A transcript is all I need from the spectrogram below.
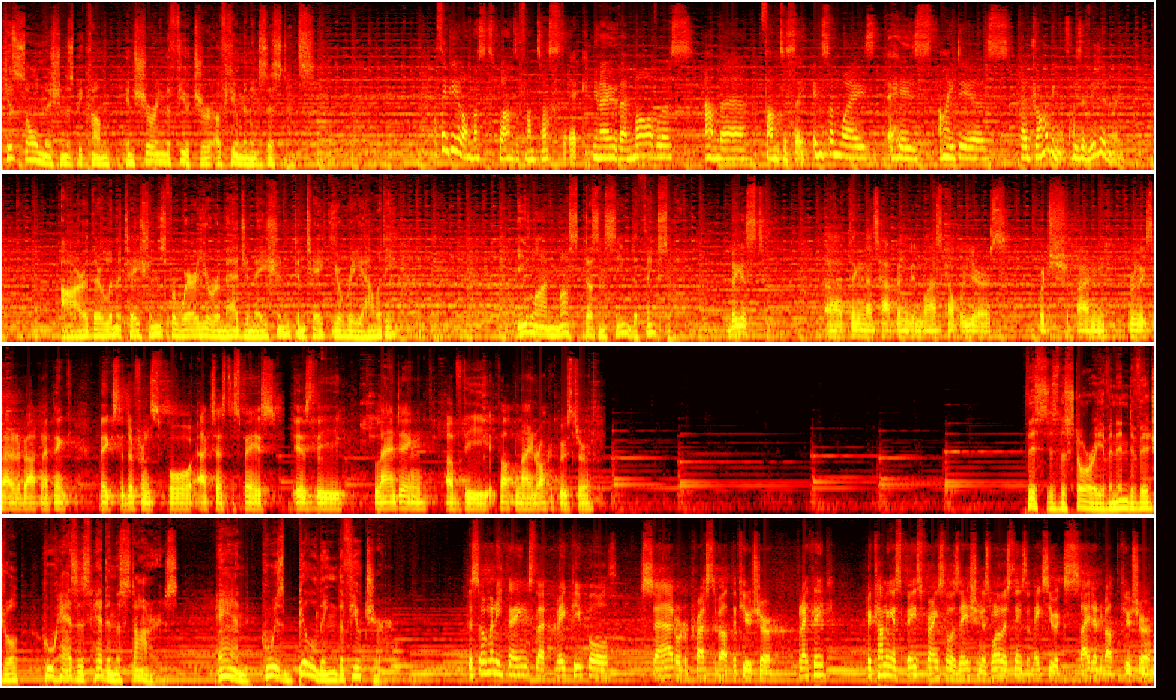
His sole mission has become ensuring the future of human existence. I think Elon Musk's plans are fantastic. You know, they're marvellous and they're fantasy. In some ways, his ideas are driving us. He's a visionary. Are there limitations for where your imagination can take your reality? Elon Musk doesn't seem to think so. The biggest uh, thing that's happened in the last couple of years, which I'm really excited about and I think makes a difference for access to space, is the landing of the Falcon 9 rocket booster. This is the story of an individual who has his head in the stars and who is building the future. There's so many things that make people sad or depressed about the future, but I think becoming a spacefaring civilization is one of those things that makes you excited about the future.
